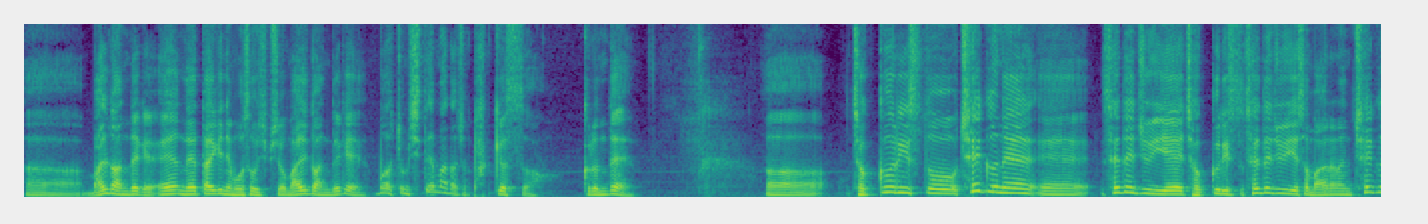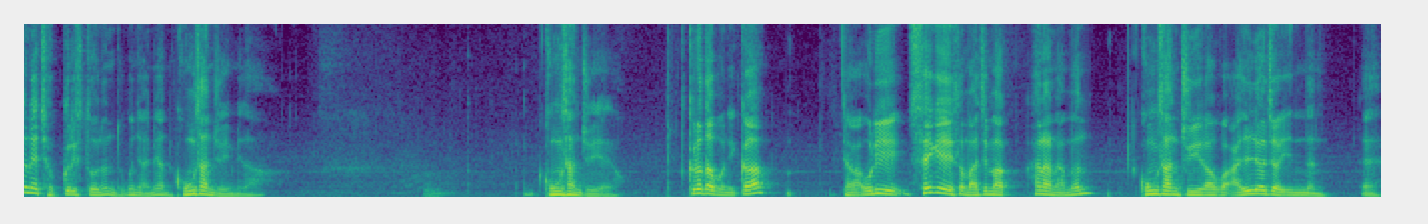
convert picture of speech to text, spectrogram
아, 말도 안 되게 에, 내 딸기님 어서 오십시오. 말도 안 되게 뭐 좀 시대마다 좀 바뀌었어. 그런데 어, 적그리스도 최근에 에, 세대주의의 적그리스도 세대주의에서 말하는 최근의 적그리스도는 누구냐면 공산주의입니다. 공산주의예요. 그러다 보니까 자 우리 세계에서 마지막 하나 남은 공산주의라고 알려져 있는 예.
